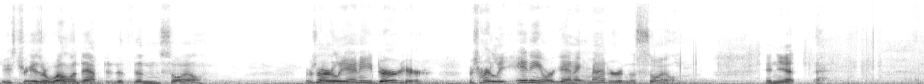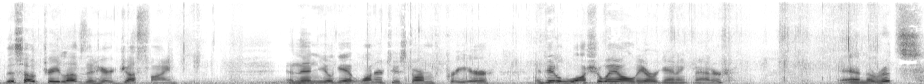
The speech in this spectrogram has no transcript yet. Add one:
These trees are well adapted to thin soil. There's hardly any dirt here. There's hardly any organic matter in the soil. And yet, this oak tree loves it here just fine. And then you'll get one or two storms per year and it'll wash away all the organic matter. And the roots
